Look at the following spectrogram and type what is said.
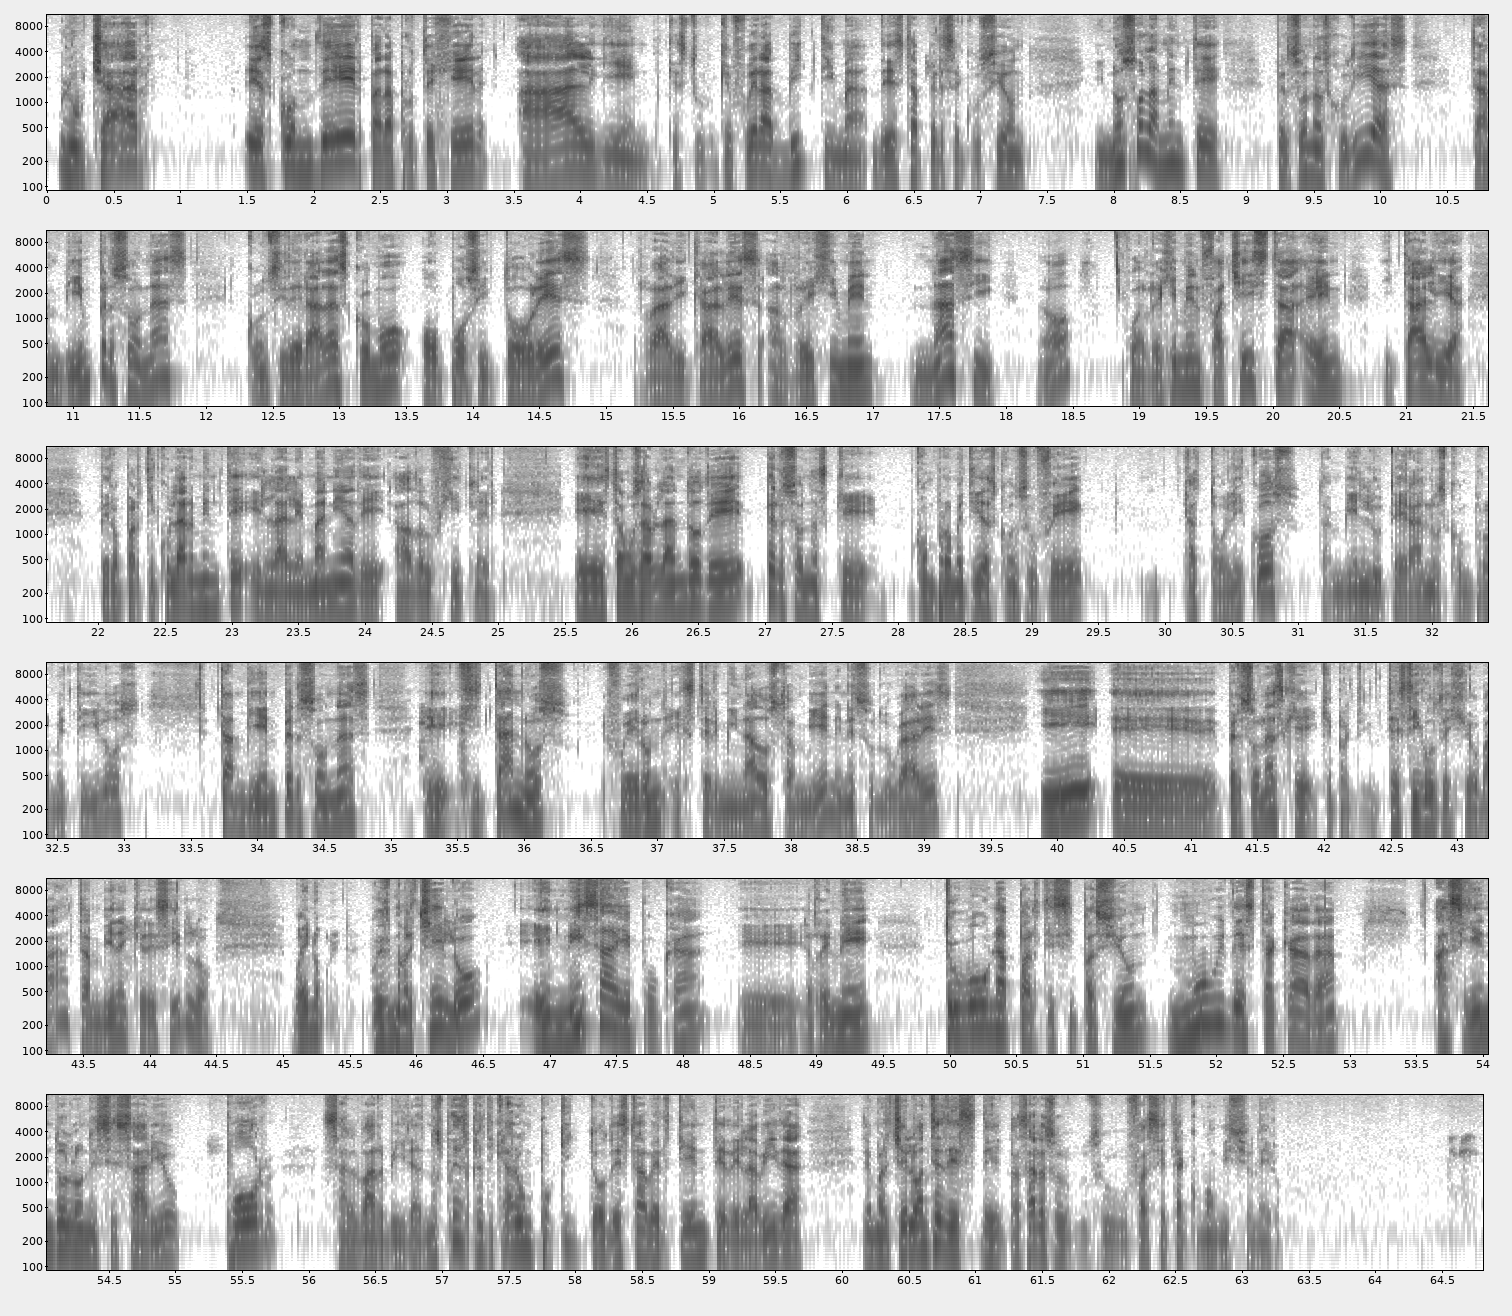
luchar, esconder para proteger a alguien que fuera víctima de esta persecución, y no solamente personas judías, también personas consideradas como opositores radicales al régimen nazi, ¿no? O al régimen fascista en Italia, pero particularmente en la Alemania de Adolf Hitler. Eh, estamos hablando de personas que comprometidas con su fe, católicos, también luteranos comprometidos, también personas eh, gitanos fueron exterminados también en esos lugares y eh, personas que, testigos de Jehová, también hay que decirlo. Bueno, pues Marcelo en esa época, René, tuvo una participación muy destacada haciendo lo necesario por salvar vidas. ¿Nos puedes platicar un poquito de esta vertiente de la vida de Marcelo antes de, pasar a su, faceta como misionero?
